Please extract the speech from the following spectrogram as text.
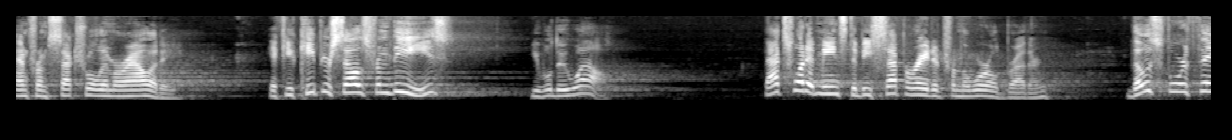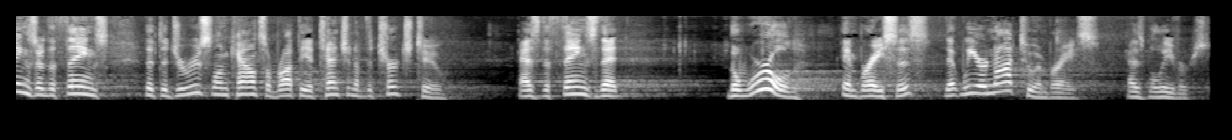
and from sexual immorality. If you keep yourselves from these, you will do well. That's what it means to be separated from the world, brethren. Those four things are the things that the Jerusalem Council brought the attention of the church to as the things that the world embraces that we are not to embrace as believers.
